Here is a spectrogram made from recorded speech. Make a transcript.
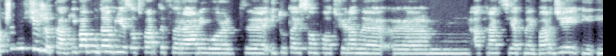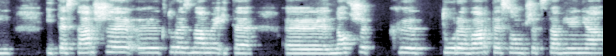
Oczywiście, że tak. I w Abu Dhabi jest otwarte Ferrari World y, i tutaj są pootwierane um, atrakcje jak najbardziej i, i, i te starsze, które znamy i te y, nowsze, które warte są przedstawienia.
